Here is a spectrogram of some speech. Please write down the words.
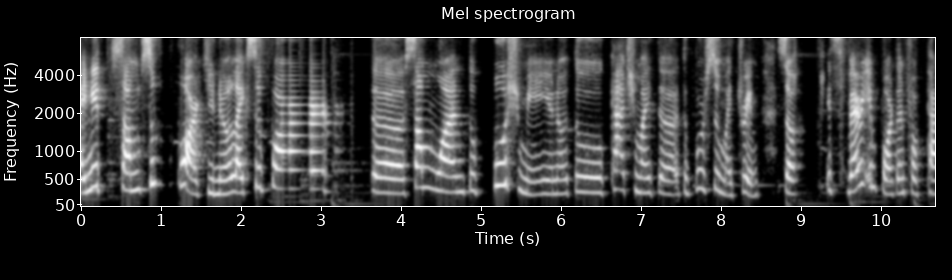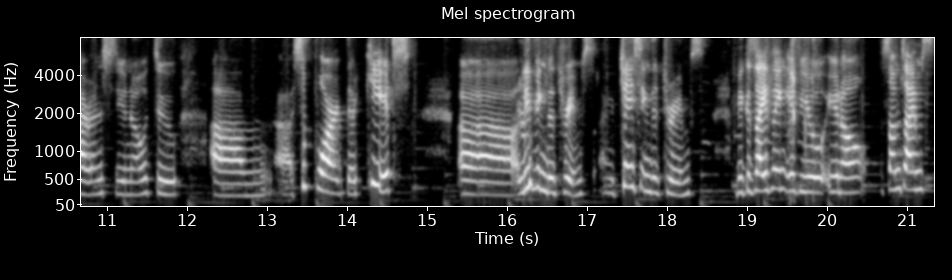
i need some support you know like support uh, someone to push me you know to catch my uh, to pursue my dream so it's very important for parents, you know, to um, uh, support their kids uh, living the dreams, uh, chasing the dreams. Because I think if you, you know, sometimes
